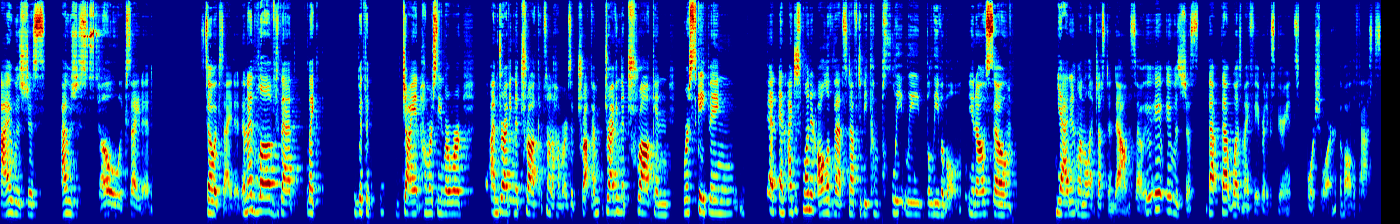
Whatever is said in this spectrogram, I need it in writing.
I was just, I was just so excited. So excited. And I loved that, like, with the giant Hummer scene where we're I'm driving the truck. It's not a Hummer, it's a truck. I'm driving the truck and we're escaping and and I just wanted all of that stuff to be completely believable, you know? So yeah, I didn't want to let Justin down. So it, it, it was just that that was my favorite experience for sure of all the fasts.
